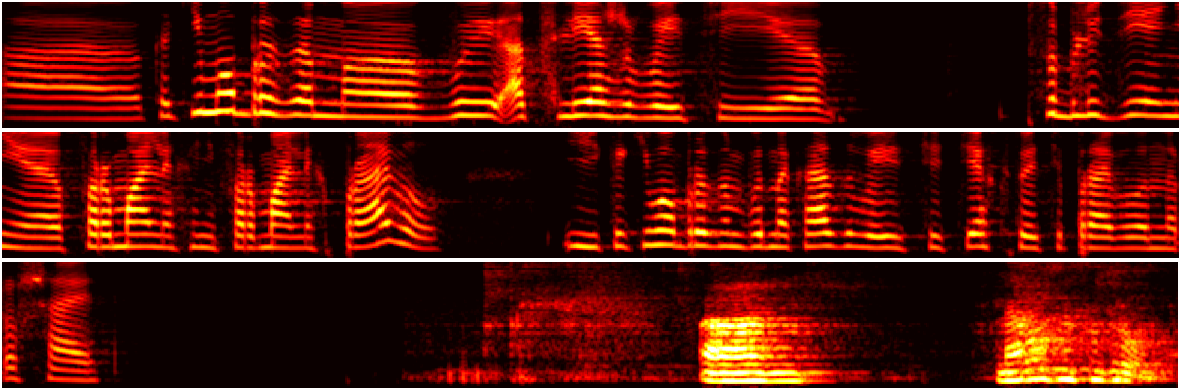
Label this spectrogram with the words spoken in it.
А каким образом э, вы отслеживаете соблюдение формальных и неформальных правил? И каким образом вы наказываете тех, кто эти правила нарушает? На розных узроўнях.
